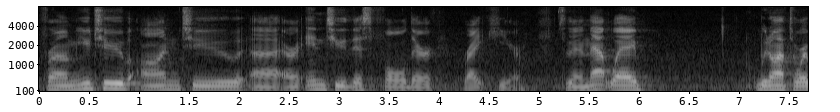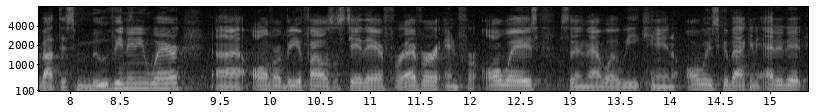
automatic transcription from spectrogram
from YouTube onto uh, or into this folder right here. So then that way, we don't have to worry about this moving anywhere. Uh, all of our video files will stay there forever and for always. So then that way we can always go back and edit it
